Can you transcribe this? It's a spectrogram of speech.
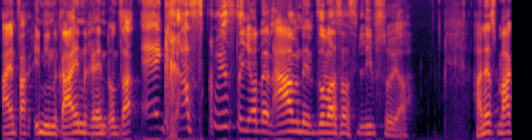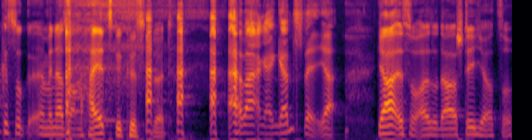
einfach in ihn reinrennt und sagt, ey krass, grüß dich und den Arm nimmt. Sowas, das liebst du ja. Hannes mag es so, äh, wenn er so am Hals geküsst wird. Aber ganz schnell, ja. Ja, ist so, also da stehe ich auch zu.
